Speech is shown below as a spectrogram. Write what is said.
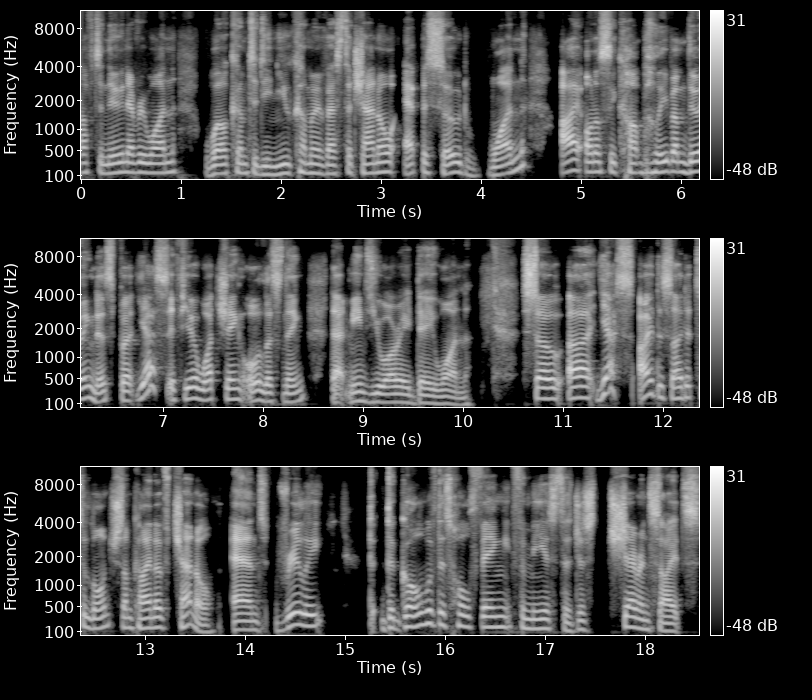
afternoon, everyone. Welcome to the Newcomer Investor Channel, episode one. I honestly can't believe I'm doing this, but yes, if you're watching or listening, that means you are a day one. So, uh, yes, I decided to launch some kind of channel. And really, th- the goal with this whole thing for me is to just share insights,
